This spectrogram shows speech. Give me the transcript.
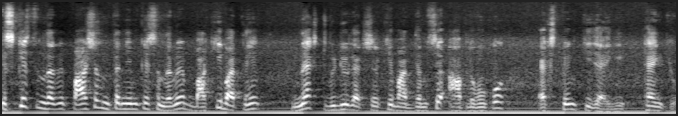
इसके संदर्भ में, पार्षद अंतर नियम के संदर्भ में बाकी बातें नेक्स्ट वीडियो लेक्चर के माध्यम से आप लोगों को एक्सप्लेन की जाएगी। थैंक यू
